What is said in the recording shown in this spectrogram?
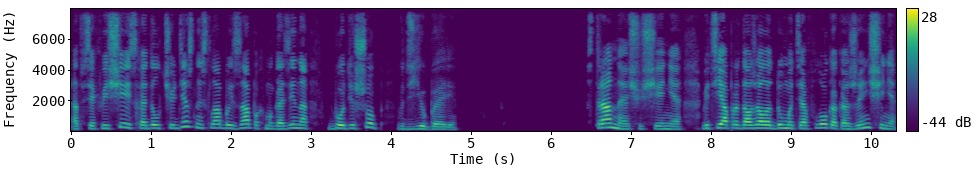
От всех вещей исходил чудесный слабый запах магазина «Боди Шоп» в Дьюберри. Странное ощущение, ведь я продолжала думать о Фло как о женщине,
